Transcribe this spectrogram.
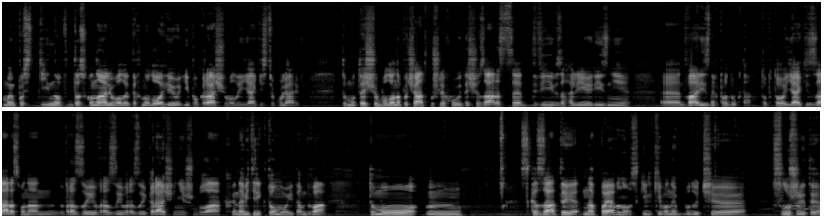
ми постійно вдосконалювали технологію і покращували якість окулярів. Тому те, що було на початку шляху, і те, що зараз, це дві взагалі різні, два різних продукта. Тобто якість зараз вона в рази, в рази, в рази краще, ніж була навіть рік тому і там два. Тому м- сказати напевно, скільки вони будуть е, служити,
